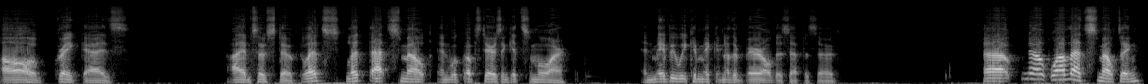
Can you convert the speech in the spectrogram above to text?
Oh, great, guys. I am so stoked. Let's let that smelt, and we'll go upstairs and get some more. And maybe we can make another barrel this episode. Uh, no, while that's smelting,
